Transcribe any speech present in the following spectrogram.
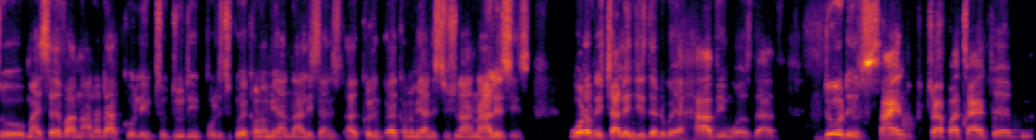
to myself and another colleague to do the political economy analysis and uh, economy and institutional analysis, one of the challenges that we were having was that though they've signed tripartite um,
